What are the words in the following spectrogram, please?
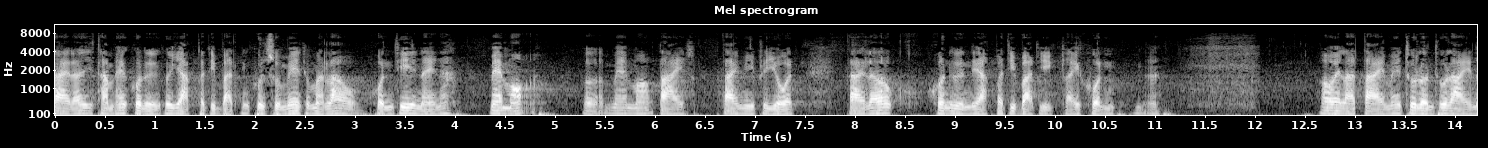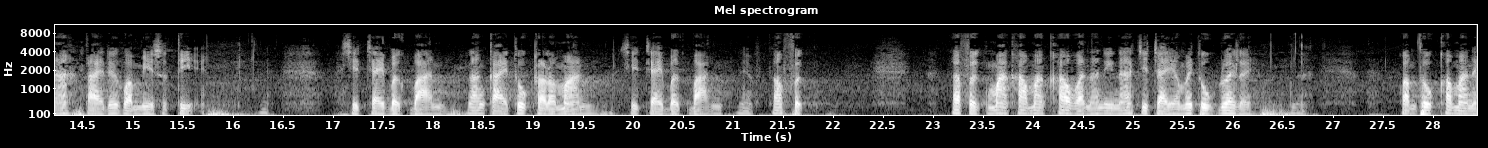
ตายแล้วจะทำให้คนอื่นก็อยากปฏิบัตินี่คุณสุเมธมาเล่าคนที่ไหนนะแม่เมาะเออแม่เมาะตายตายมีประโยชน์ ตายแล้วคนอื่นอยากปฏิบัติอีกหลายคนนะเพราะเวลาตายไม่ทุรนทุรายนะ ตายด้วยความมีสติ จิตใจเบิกบาน ร่างกายทุกข์ทรมาน จิตใจเบิกบานต้องฝึก ถ้าฝึกมากเข้ามากเข้ากว่านั้นอีกนะ จิตใจยังไม่ทุกข์ด้วยเลย ความทุกข์เข้ามาใน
